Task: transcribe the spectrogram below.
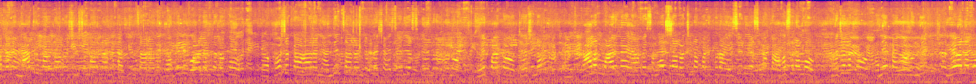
అట్లనే మాతృ మరణాలు శిశు మరణాలు తగ్గించాలని గర్భిణీ బాలింతలకు పోషకాహారాన్ని అందించాలని చెప్పేసి ఐసీడీఎస్ కేంద్రాలను ఏర్పాటు చేసినాం కాలం మారిన యాభై సంవత్సరాలు వచ్చినప్పటికీ కూడా ఐసీడీఎస్ యొక్క అవసరము ప్రజలకు అనేకంగా ఉంది. కేవలము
